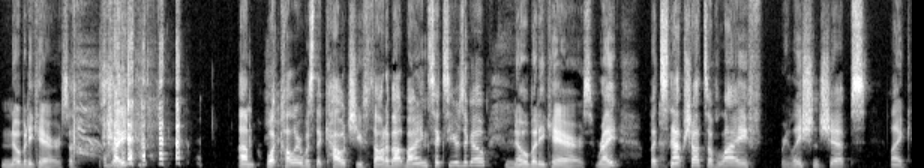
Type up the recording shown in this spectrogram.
Nobody cares, right? Um, what color was the couch you thought about buying six years ago? Nobody cares, right? But snapshots of life, relationships, like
